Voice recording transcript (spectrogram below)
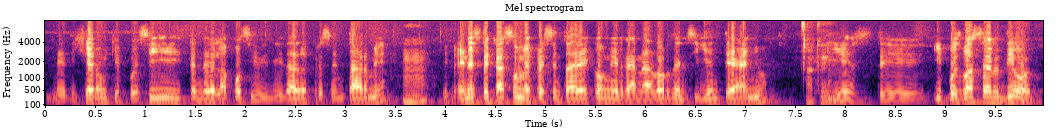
me dijeron que pues sí tendré la posibilidad de presentarme. En este caso me presentaré con el ganador del siguiente año. Y este y pues va a ser, digo,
